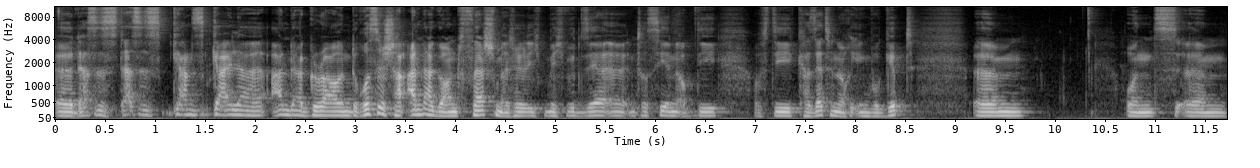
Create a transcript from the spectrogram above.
Äh, das, ist, das ist ganz geiler Underground, russischer Underground Thrash Metal. Ich, mich würde sehr äh, interessieren, ob es die Kassette noch irgendwo gibt. Ähm, und ähm,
